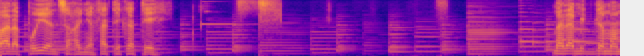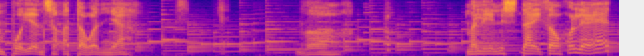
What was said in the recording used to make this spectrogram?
para po yan sa kanyang kati-kati. Malamig naman po yan sa katawan niya. Oh. Malinis na ikaw, Colette.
